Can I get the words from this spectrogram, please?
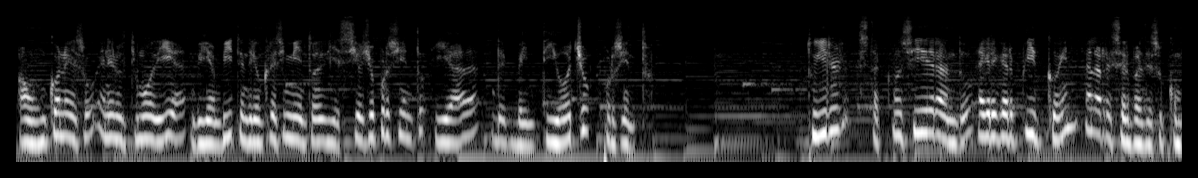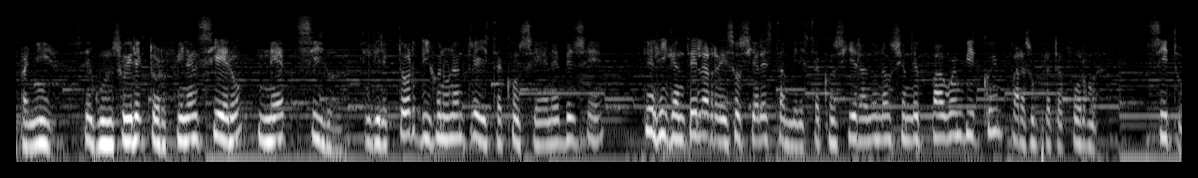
Aún con eso, en el último día, BNB tendría un crecimiento de 18% y ADA de 28%. Twitter está considerando agregar Bitcoin a las reservas de su compañía, según su director financiero Ned Siegel. El director dijo en una entrevista con CNBC el gigante de las redes sociales también está considerando una opción de pago en Bitcoin para su plataforma. Cito,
